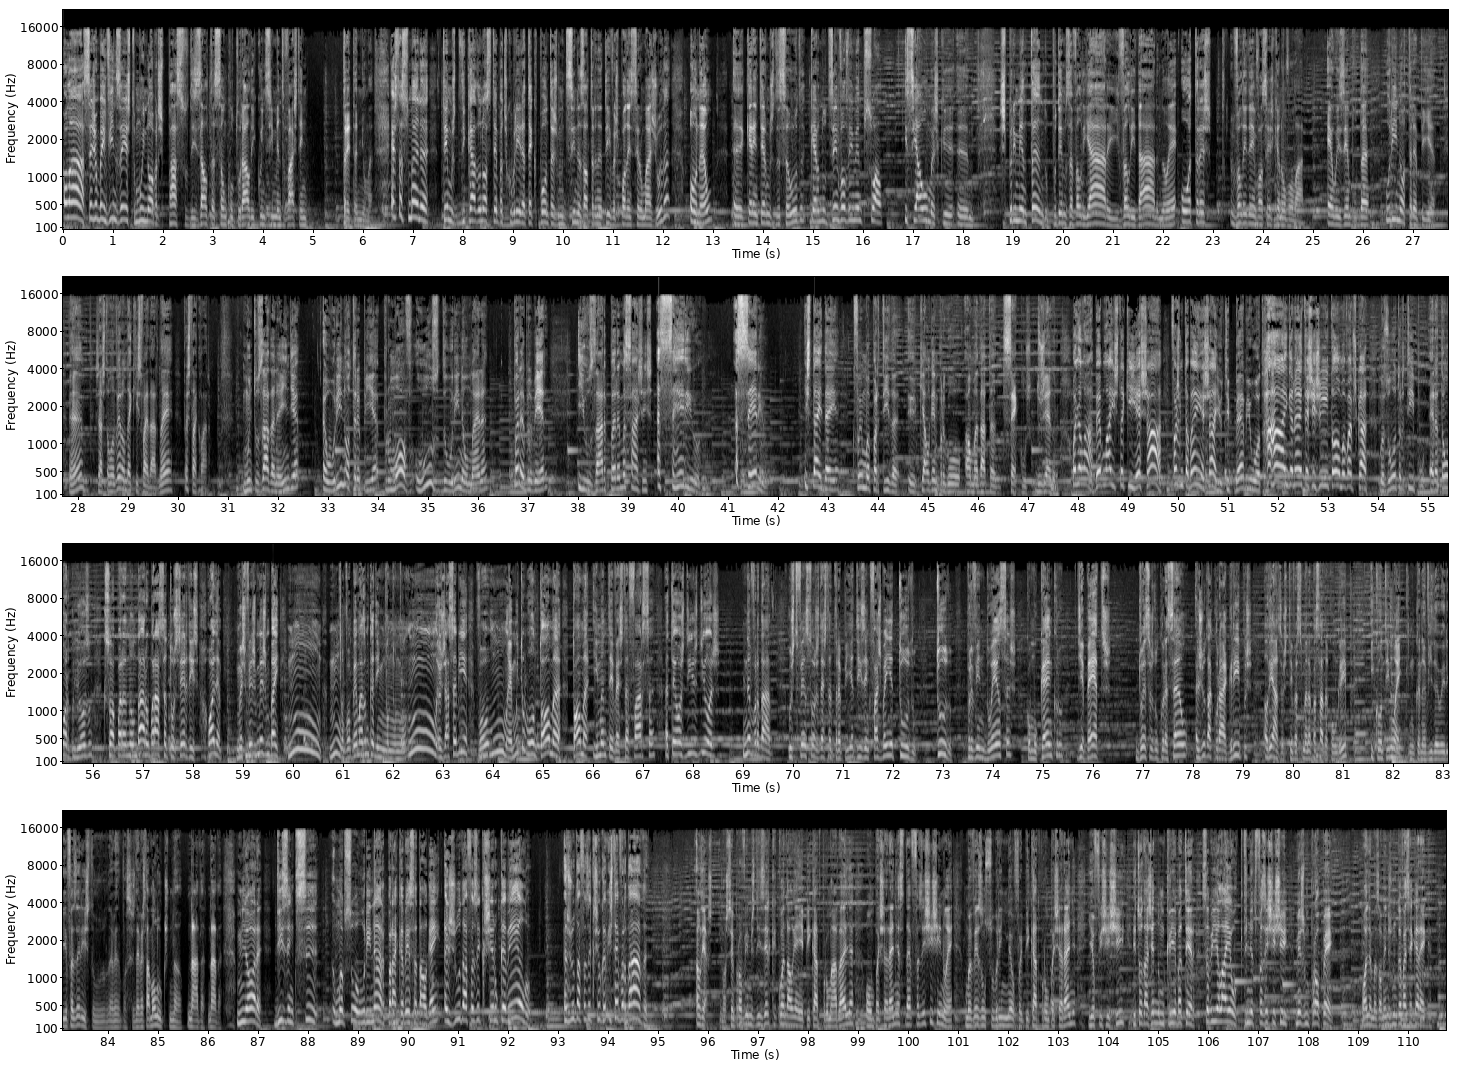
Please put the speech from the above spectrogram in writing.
Olá, sejam bem-vindos a este muito nobre espaço de exaltação cultural e conhecimento vasto em treta nenhuma. Esta semana temos dedicado o nosso tempo a descobrir até que ponto as medicinas alternativas podem ser uma ajuda ou não, eh, quer em termos de saúde, quer no desenvolvimento pessoal. E se há umas que eh, experimentando podemos avaliar e validar, não é? Outras, validem vocês que eu não vou lá. É o exemplo da urinoterapia. Hã? Já estão a ver onde é que isto vai dar, não é? Pois está claro. Muito usada na Índia, a urinoterapia promove o uso de urina humana para beber e usar para massagens. A sério! A sério! Isto dá a ideia que foi uma partida eh, que alguém pregou há uma data de séculos, do género: Olha lá, bebe lá isto aqui, é chá, faz muito bem, é chá. E o tipo bebe e o outro: Haha, enganei-te, é xixi, toma, vai buscar. Mas o outro tipo era tão orgulhoso que só para não dar o braço a torcer disse: Olha, mas fez mesmo bem, hum, hum, vou beber mais um bocadinho, hum, eu já sabia, vou, hum, é muito bom, toma, toma. E manteve esta farsa até aos dias de hoje. Na verdade, os defensores desta terapia dizem que faz bem a tudo, tudo, previne doenças como o cancro, diabetes, doenças do coração, ajuda a curar gripes. Aliás, eu estive a semana passada com gripe e continuei, que nunca na vida eu iria fazer isto. Vocês devem estar malucos. Não, nada, nada. Melhor, dizem que se uma pessoa urinar para a cabeça de alguém, ajuda a fazer crescer o cabelo. Ajuda a fazer crescer o cabelo. Isto é verdade. Aliás, nós sempre ouvimos dizer que quando alguém é picado por uma abelha ou um peixe-aranha se deve fazer xixi, não é? Uma vez um sobrinho meu foi picado por um peixe-aranha e eu fiz xixi e toda a gente me queria bater. Sabia lá eu que tinha de fazer xixi mesmo para o pé. Olha, mas ao menos nunca vai ser careca.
